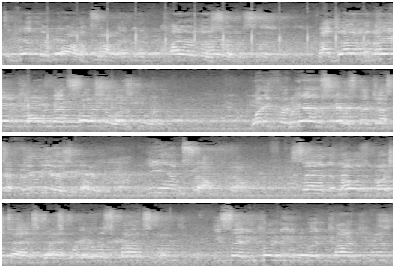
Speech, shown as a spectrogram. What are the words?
to get their products and, and hire their services. Now, John McCain calls What he forgets is that just a few years ago, he himself said those Bush tax cuts were irresponsible. He said he couldn't, in good conscience,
